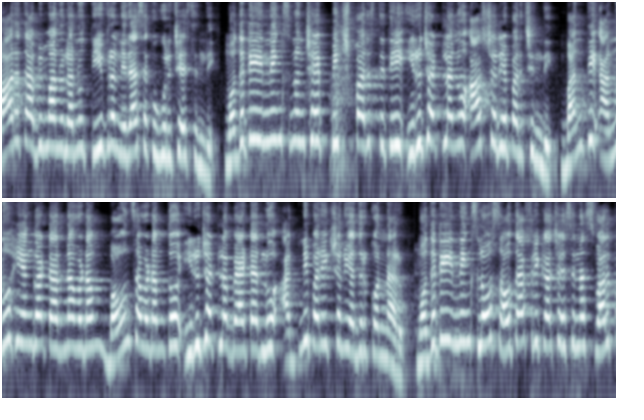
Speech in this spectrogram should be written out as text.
భారత అభిమానులను తీవ్ర నిరాశకు గురిచేసింది. మొదటి ఇన్నింగ్స్ నుంచే పిచ్ పరిస్థితి ఇరు జట్లను ఆశ్చర్యపరిచింది. బంతి అనూహ్యంగా టర్న్ అవ్వడం బౌన్స్ అవ్వడంతో ఇరు జట్ల బ్యాటర్లు అగ్ని పరీక్షను ఎదుర్కొన్నారు. మొదటి ఇన్నింగ్స్లో సౌత్ ఆఫ్రికా చేసిన స్వల్ప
